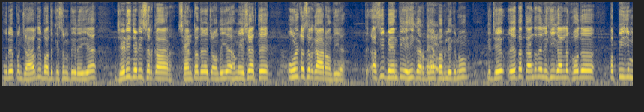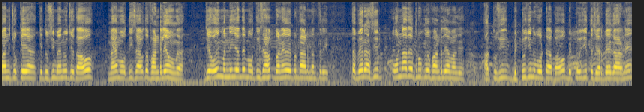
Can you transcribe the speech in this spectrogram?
ਪੂਰੇ ਪੰਜਾਬ ਦੀ ਬਦਕਿਸਮਤੀ ਰਹੀ ਹੈ ਜਿਹੜੀ ਜਿਹੜੀ ਸਰਕਾਰ ਸੈਂਟਰ ਦੇ ਵਿੱਚ ਆਉਂਦੀ ਹੈ, ਹਮੇਸ਼ਾ ਇੱਥੇ ਉਲਟ ਸਰਕਾਰ ਆਉਂਦੀ ਹੈ। ਤੇ ਅਸੀਂ ਬੇਨਤੀ ਇਹੀ ਕਰਦੇ ਹਾਂ ਪਬਲਿਕ ਨੂੰ ਕਿ ਜੇ ਇਹ ਤਾਂ ਕੰਧ ਤੇ ਲਿਖੀ ਗੱਲ ਖੁਦ ਪੱਪੀ ਜੀ ਮੰਨ ਚੁੱਕੇ ਆ ਕਿ ਤੁਸੀਂ ਮੈਨੂੰ ਜਿਤਾਓ, ਮੈਂ ਮੋਦੀ ਸਾਹਿਬ ਤੋਂ ਫੰਡ ਲਿਆਉਂਗਾ। ਜੇ ਉਹੀ ਮੰਨੀ ਜਾਂਦੇ ਮੋਦੀ ਸਾਹਿਬ ਬਣੇ ਹੋਏ ਪ੍ਰਧਾਨ ਮੰਤਰੀ, ਤਾਂ ਫਿਰ ਅਸੀਂ ਉਹਨਾਂ ਦੇ ਥਰੂ ਕਿਉਂ ਫੰਡ ਲਿਆਵਾਂਗੇ? ਆ ਤੁਸੀਂ ਬਿੱਟੂ ਜੀ ਨੂੰ ਵੋਟਾਂ ਪਾਓ, ਬਿੱਟੂ ਜੀ ਤਜਰਬੇਕਾਰ ਨੇ।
